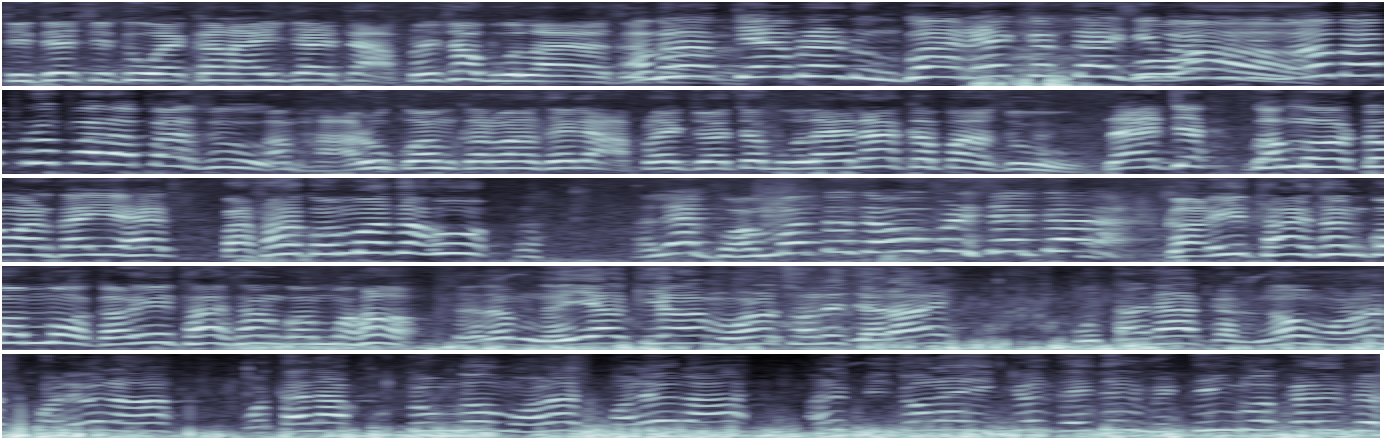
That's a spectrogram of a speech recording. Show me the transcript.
સીધે સીધું વાયકણ આવી જાય એટલે આપણે શું બોલાયા છે હમણાં કેમરા ડુંગવા રે કરતા છે બાબુજી નામ આપણું પડે પાછું આમ સારું કામ કરવાનું છે એટલે આપણે જો તો બોલાય ના કપાસું ના છે ગમમાં ઓટો મારતા યાર પાછા ગોમમાં જાઉં અલે ગમમાં તો જવું પડશે કા ગળી થાય છે ને ગોમમાં ગળી થાય છે ને ગોમમાં હો. શરમ નહીં આવતી આ માણસોને જરાય. પોતાના ઘરનો માણસ પડ્યો ને પોતાના કુટુંબનો માણસ પડ્યો ને અને બીજોના એકલ થઈ જઈને મિટિંગો કરે છે.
